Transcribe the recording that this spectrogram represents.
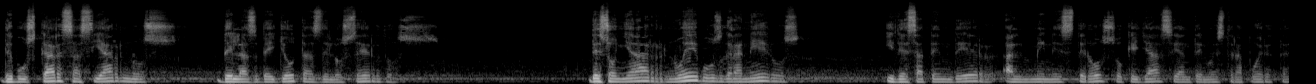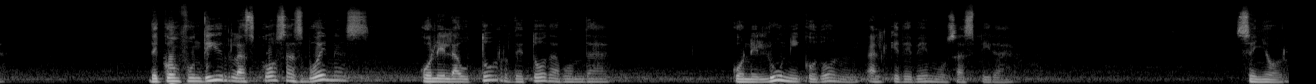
de buscar saciarnos de las bellotas de los cerdos, de soñar nuevos graneros y desatender al menesteroso que yace ante nuestra puerta, de confundir las cosas buenas con el autor de toda bondad, con el único don al que debemos aspirar. Señor,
